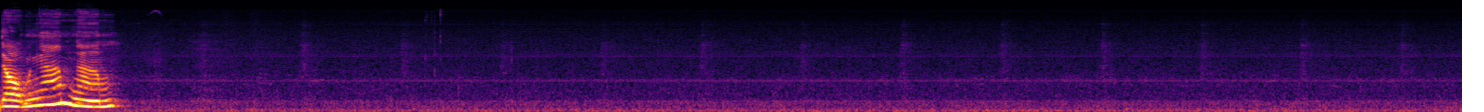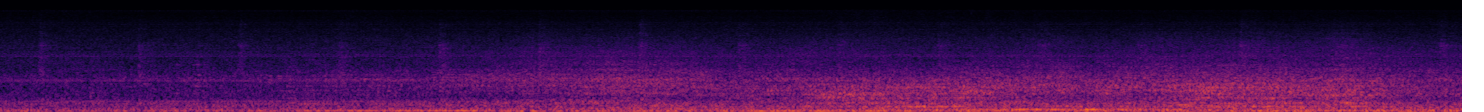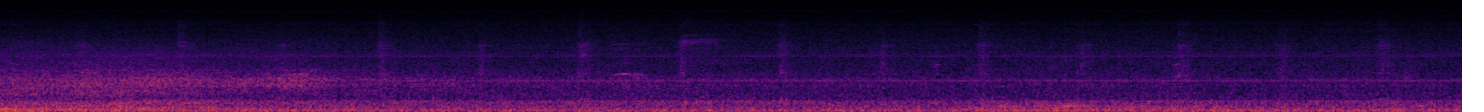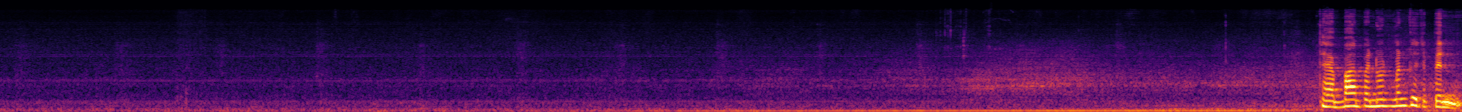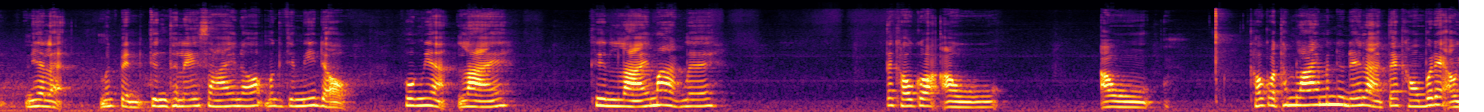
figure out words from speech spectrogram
ดอกมันงามงาม แถบบ้านปนุษย์มันก็จะเป็นเนี่ยแหละ มันเป็นกึ่งทะเลทรายเนาะ มันก็จะมีดอก พวกเนี่ยหลายขึ้นหลายมากเลย แต่เขาก็เอาเอา เขาก็ทำลายมันอยู่ได้แหละ แต่เขาไม่ได้เอา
